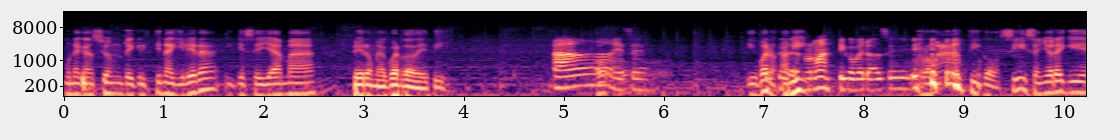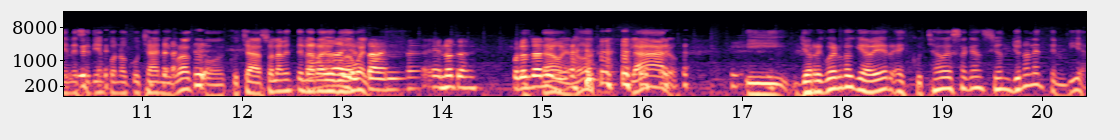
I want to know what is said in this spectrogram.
una canción de Cristina Aguilera y que se llama Pero me acuerdo de ti. Ah, Oh, ese. Y bueno, ese a mí romántico, pero así. romántico, sí, señor X en ese tiempo no escuchaba ni rock, escuchaba solamente la radio Ah, Pudahuel. en, en otra, por otra línea. en otra, claro. Y yo recuerdo que haber escuchado esa canción, yo no la entendía.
